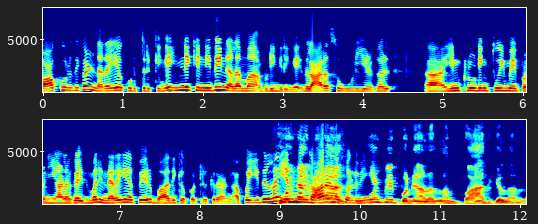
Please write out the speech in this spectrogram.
வாக்குறுதிகள் நிறைய கொடுத்திருக்கீங்க. இன்னைக்கு நிதி நிலைமை அப்படிங்கிறீங்க. இதுல அரசு ஊழியர்கள் இன்க்ளூடிங் தூய்மை பணியாளர்கள் இது மாதிரி நிறைய பேர் பாதிக்கப்பட்டிருக்கிறாங்க. அப்ப இதெல்லாம் என்ன காரணம் சொல்லுவீங்க? தூய்மை பணியாளர்லாம் பாதிக்கலாம் இல்ல.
